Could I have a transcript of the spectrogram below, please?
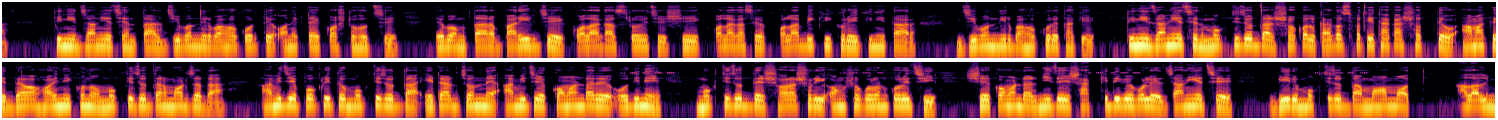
তিনি জানিয়েছেন, তার জীবন নির্বাহ করতে অনেকটাই কষ্ট হচ্ছে এবং তার বাড়ির যে কলা গাছ রয়েছে, সেই কলা গাছের কলা বিক্রি করেই তিনি তার জীবন নির্বাহ করে থাকে। তিনি জানিয়েছেন, মুক্তিযোদ্ধার সকল কাগজপাতি থাকা সত্ত্বেও আমাকে দেওয়া হয়নি কোনো মুক্তিযোদ্ধার মর্যাদা। আমি যে প্রকৃত মুক্তিযোদ্ধা, এটার জন্যে আমি যে কমান্ডারের অধীনে মুক্তিযুদ্ধে সরাসরি অংশগ্রহণ করেছি, সে কমান্ডার নিজেই সাক্ষী দিবে বলে জানিয়েছে বীর মুক্তিযোদ্ধা মোহাম্মদ আলাল মিয়া।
